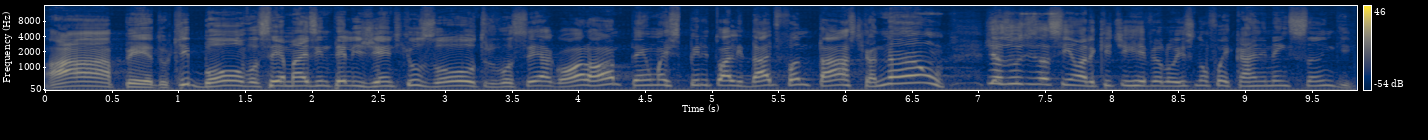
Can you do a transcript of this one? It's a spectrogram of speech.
Ah, Pedro, que bom, você é mais inteligente que os outros, você agora ó, tem uma espiritualidade fantástica. Não! Jesus diz assim: olha, que te revelou isso não foi carne nem sangue.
